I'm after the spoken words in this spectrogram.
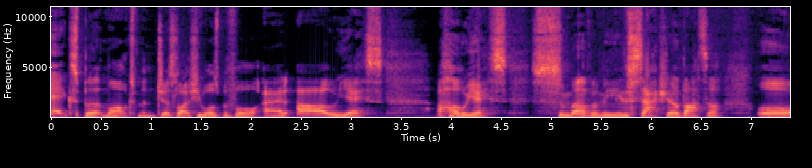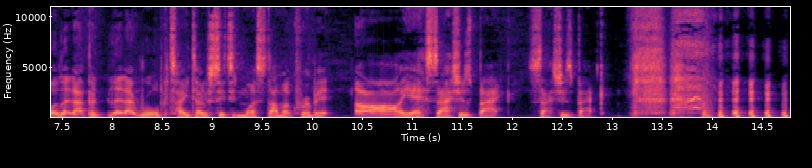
expert marksman, just like she was before. And oh yes. Oh yes, smother me in Sasha butter. Oh, let that let that raw potato sit in my stomach for a bit. Oh yes, Sasha's back. Sasha's back.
